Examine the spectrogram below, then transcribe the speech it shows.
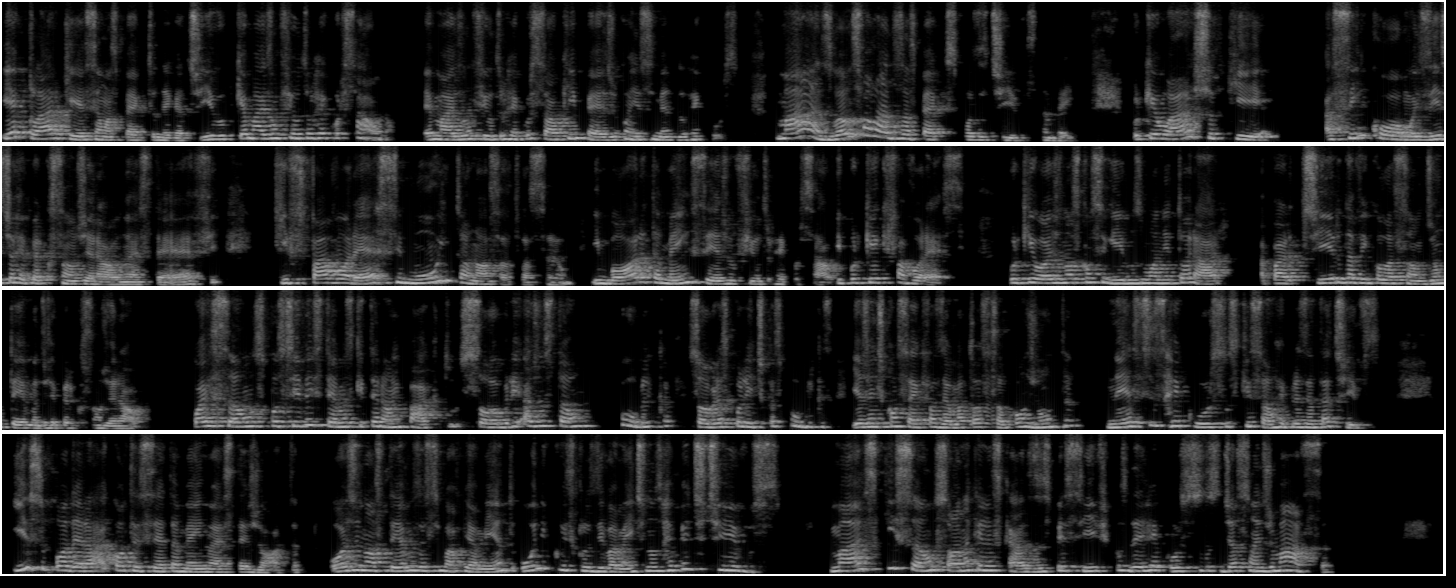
E é claro que esse é um aspecto negativo, porque é mais um filtro recursal. É mais um filtro recursal que impede o conhecimento do recurso. Mas vamos falar dos aspectos positivos também. Porque eu acho que, assim como existe a repercussão geral no STF, que favorece muito a nossa atuação, embora também seja um filtro recursal. E por que que favorece? Porque hoje nós conseguimos monitorar a partir da vinculação de um tema de repercussão geral, quais são os possíveis temas que terão impacto sobre a gestão pública, sobre as políticas públicas. E a gente consegue fazer uma atuação conjunta nesses recursos que são representativos. Isso poderá acontecer também no STJ. Hoje nós temos esse mapeamento único e exclusivamente nos repetitivos, mas que são só naqueles casos específicos de recursos de ações de massa.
